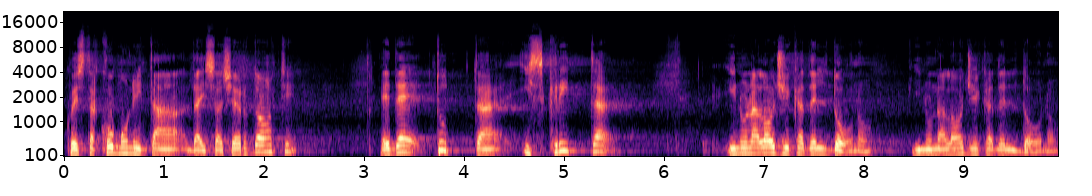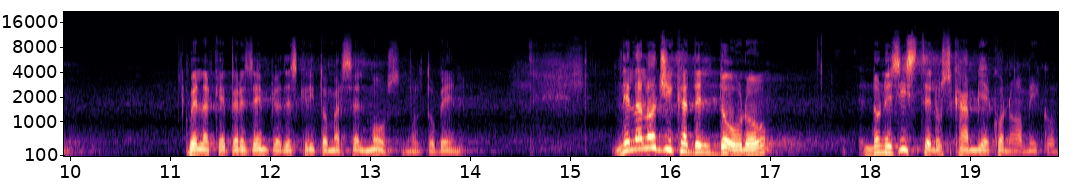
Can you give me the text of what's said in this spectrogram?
questa comunità dai sacerdoti ed è tutta iscritta in una logica del dono, in una logica del dono, quella che per esempio ha descritto Marcel Mauss molto bene. Nella logica del dono non esiste lo scambio economico,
